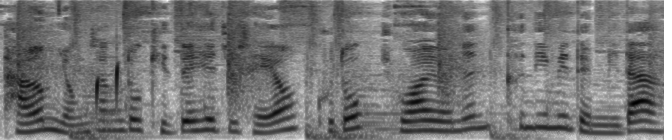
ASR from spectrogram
다음 영상도 기대해주세요. 구독, 좋아요는 큰 힘이 됩니다.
